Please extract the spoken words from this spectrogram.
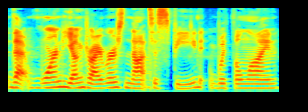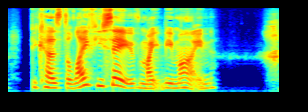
that warned young drivers not to speed with the line, because the life you save might be mine,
